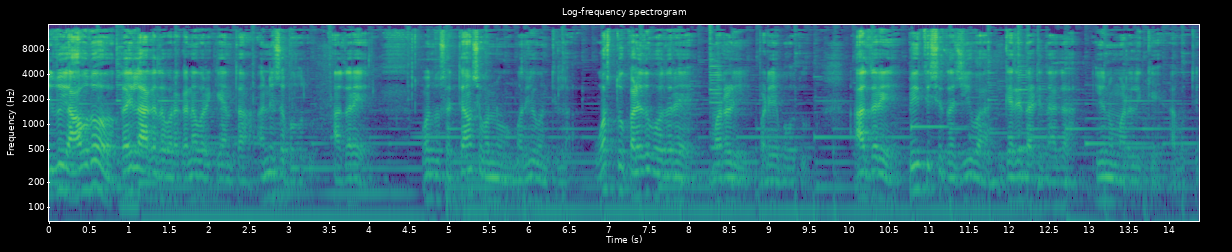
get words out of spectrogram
ಇದು ಯಾವುದೋ ಕೈಲಾಗದವರ ಕನವರಿಕೆ ಅಂತ ಅನ್ನಿಸಬಹುದು. ಆದರೆ ಒಂದು ಸತ್ಯಾಂಶವನ್ನು ಮರೆಯುವಂತಿಲ್ಲ. ವಸ್ತು ಕಳೆದು ಹೋದರೆ ಮರಳಿ ಪಡೆಯಬಹುದು. ಆದರೆ ಪ್ರೀತಿಸಿದ ಜೀವ ಗೆರೆ ದಾಟಿದಾಗ ಏನು ಮಾಡಲಿಕ್ಕೆ ಆಗುತ್ತೆ?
